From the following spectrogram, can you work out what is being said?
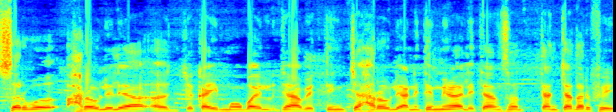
सर्व हरवलेल्या जे काही मोबाईल ज्या व्यक्तींचे हरवले आणि ते मिळाले त्यांचं त्यांच्यातर्फे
